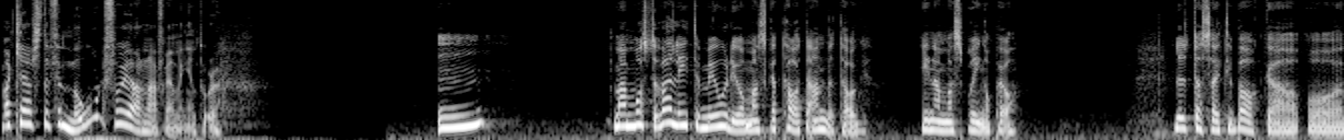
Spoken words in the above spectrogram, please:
Vad krävs det för mod för att göra den här förändringen tror du? Mm. Man måste vara lite modig om man ska ta ett andetag innan man springer på. Luta sig tillbaka och,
